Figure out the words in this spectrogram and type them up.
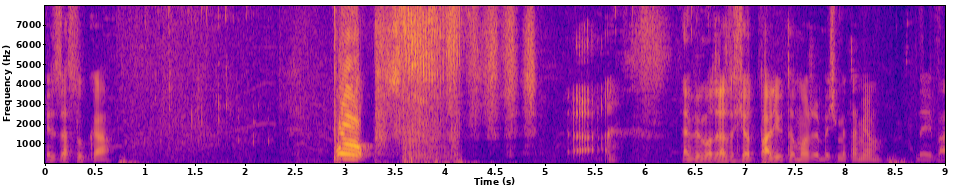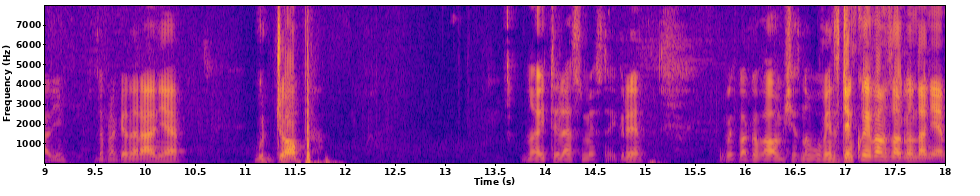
Jest zasuka. Pop! Jakbym od razu się odpalił, to może byśmy tam ją dojebali. Dobra, generalnie good job. No i tyle w sumie z tej gry. W ogóle mi się znowu, więc dziękuję wam za oglądanie.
